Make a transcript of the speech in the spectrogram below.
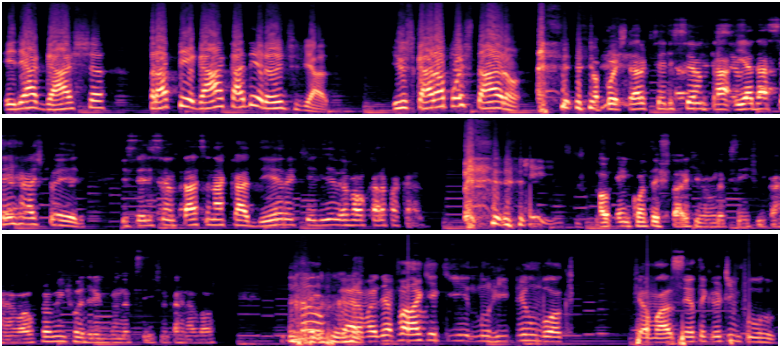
ele agacha pra pegar a cadeirante, viado. E os caras apostaram. Apostaram que se ele sentar, ia dar 100 reais pra ele. E se ele sentasse na cadeira, que ele ia levar o cara pra casa. Que isso? Alguém conta a história que viu um deficiente no carnaval. Provavelmente o Rodrigo viu um deficiente no carnaval. Não, cara, mas eu ia falar que aqui no Rio tem um bloco chamado Senta que eu te empurro.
